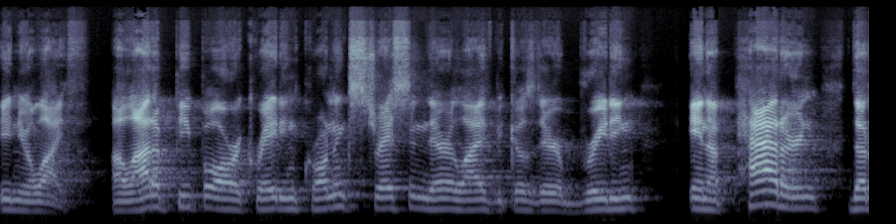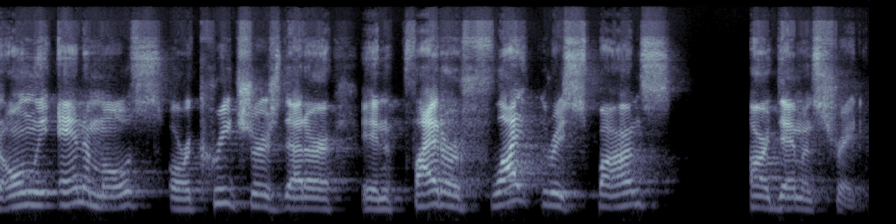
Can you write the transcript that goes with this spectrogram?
in your life. A lot of people are creating chronic stress in their life because they're breathing in a pattern that only animals or creatures that are in fight or flight response are demonstrating.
